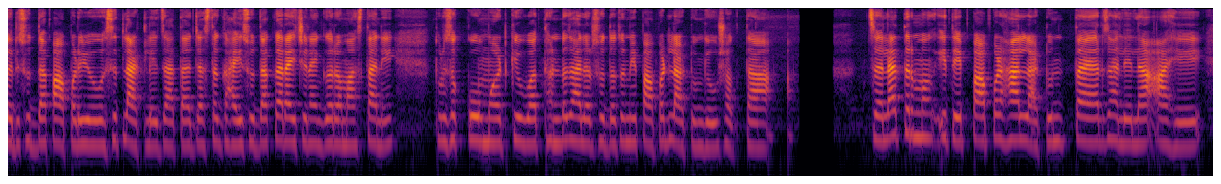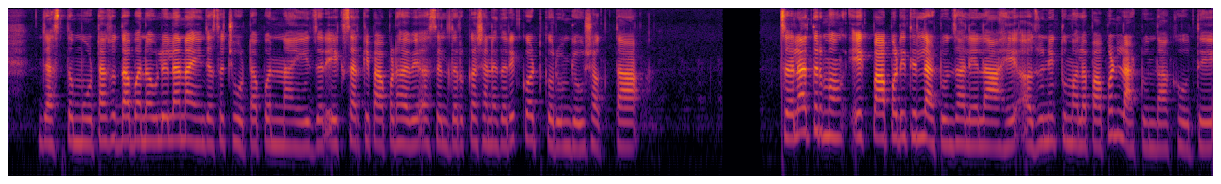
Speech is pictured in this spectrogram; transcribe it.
तरीसुद्धा पापड व्यवस्थित लाटले जातात. जास्त घाईसुद्धा करायची नाही. गरम असताना थोडंसं कोमट किंवा थंड झाल्यावरसुद्धा तुम्ही पापड लाटून घेऊ शकता. चला तर मग इथे पापड हा लाटून तयार झालेला आहे. जास्त मोठासुद्धा बनवलेला नाही. जास्त छोटा पण नाही. जर एकसारखे पापड हवे असेल तर कशाने तरी कट करून घेऊ शकता. चला तर मग एक पापड इथे लाटून झालेला आहे. अजून एक तुम्हाला पापड लाटून दाखवते.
